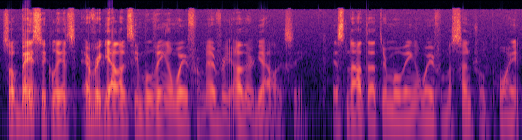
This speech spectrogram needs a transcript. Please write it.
So basically, it's every galaxy moving away from every other galaxy. It's not that they're moving away from a central point.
